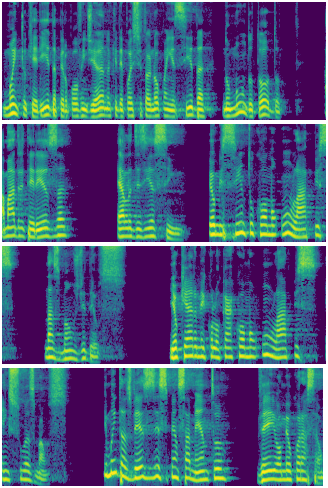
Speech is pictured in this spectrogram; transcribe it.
muito querida pelo povo indiano, que depois se tornou conhecida no mundo todo, a Madre Teresa, ela dizia assim: "Eu me sinto como um lápis nas mãos de Deus. E eu quero me colocar como um lápis em suas mãos." E muitas vezes esse pensamento veio ao meu coração.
